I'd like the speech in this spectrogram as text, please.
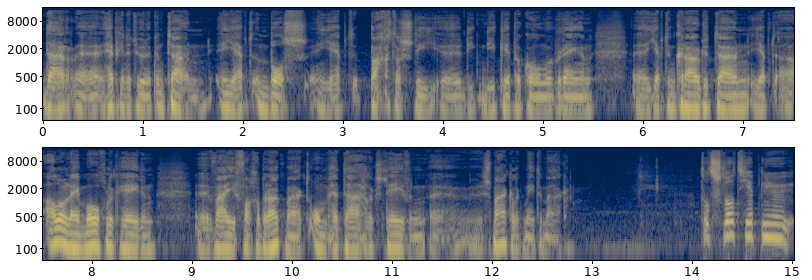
daar heb je natuurlijk een tuin en je hebt een bos en je hebt pachters die, die, die kippen komen brengen. je hebt een kruidentuin, je hebt allerlei mogelijkheden waar je van gebruik maakt om het dagelijks leven smakelijk mee te maken. Tot slot, je hebt nu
